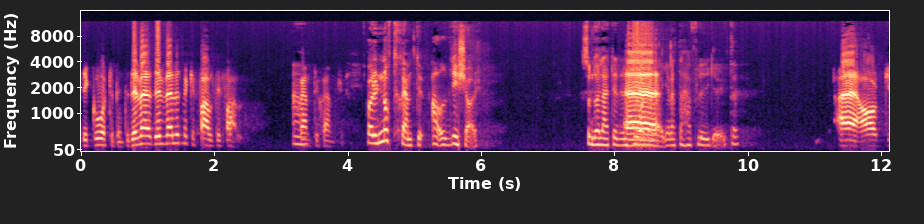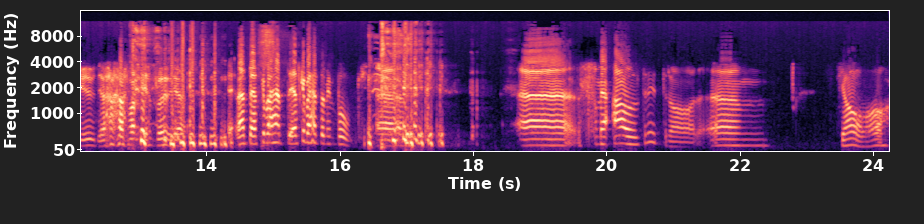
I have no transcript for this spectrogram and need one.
det går typ inte. Det är, det är väldigt mycket fall till fall. Ja. Skämt till skämt. Har du något skämt du aldrig kör? Som du har lärt dig den Eh. hårda vägen, att det här flyger inte? Äh, Ja, gud, ja, var ska jag börja? Vänta, jag ska bara hämta, jag ska bara hämta min bok. Eh, eh, som jag aldrig drar. Ehm, ja,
